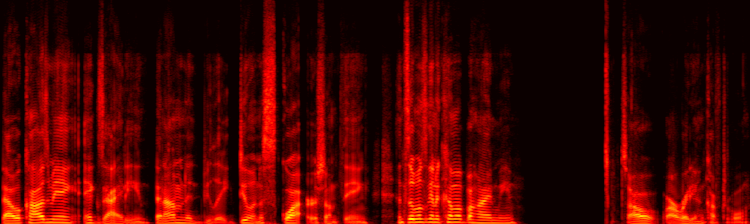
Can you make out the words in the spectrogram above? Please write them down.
that would cause me anxiety that I'm going to be like doing a squat or something and someone's going to come up behind me. It's all already uncomfortable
